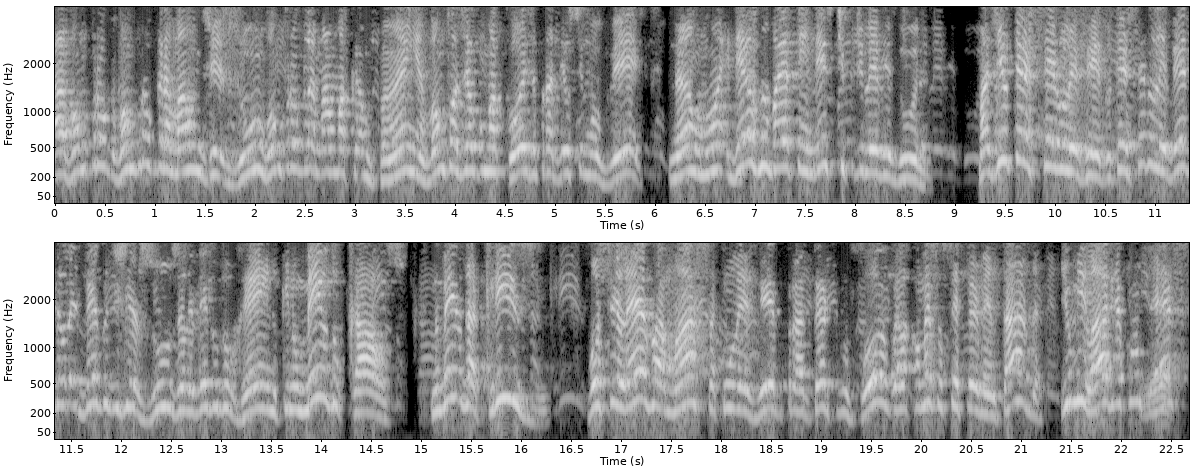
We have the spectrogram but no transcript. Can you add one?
Ah, vamos, pro, vamos programar um jejum, vamos programar uma campanha, vamos fazer alguma coisa para Deus se mover. Não, não é, Deus não vai atender esse tipo de levedura. Mas e o terceiro levedo? O terceiro levedo é o levedo de Jesus, é o levedo do reino, que no meio do caos, no meio da crise, você leva a massa com levedo para perto do fogo, ela começa a ser fermentada e o milagre acontece.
